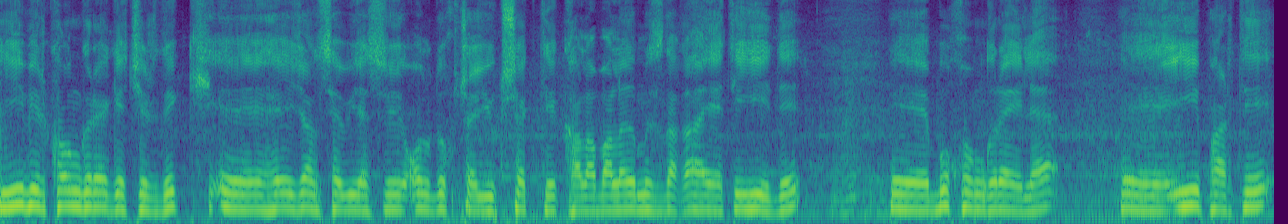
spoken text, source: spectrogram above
İyi bir kongre geçirdik. Ee, heyecan seviyesi oldukça yüksekti. Kalabalığımız da gayet iyiydi. Ee, bu kongreyle e, İyi Parti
